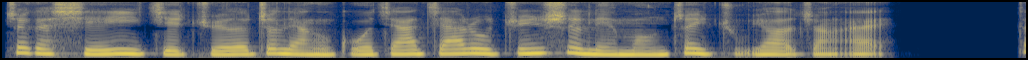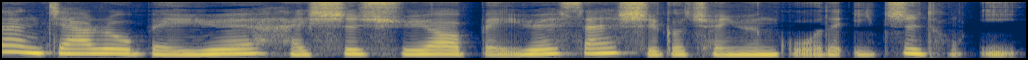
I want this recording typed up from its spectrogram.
这个协议解决了这两个国家加入军事联盟最主要的障碍，但加入北约还是需要北约三十个成员国的一致同意。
